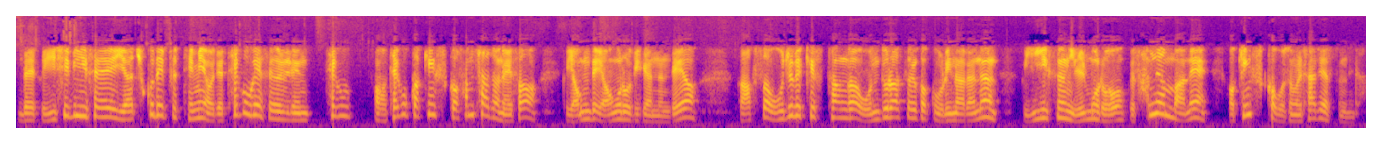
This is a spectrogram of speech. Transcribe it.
네, 그 22세 이하 축구 대표팀이 어제 태국에서 열린 태국 어, 태국과 킹스컵 3차전에서 그 0대 0으로 비겼는데요. 그 앞서 우즈베키스탄과 온두라스를 꺾고 우리나라는 2승 1무로 3년 만에 어, 킹스컵 우승을 차지했습니다.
